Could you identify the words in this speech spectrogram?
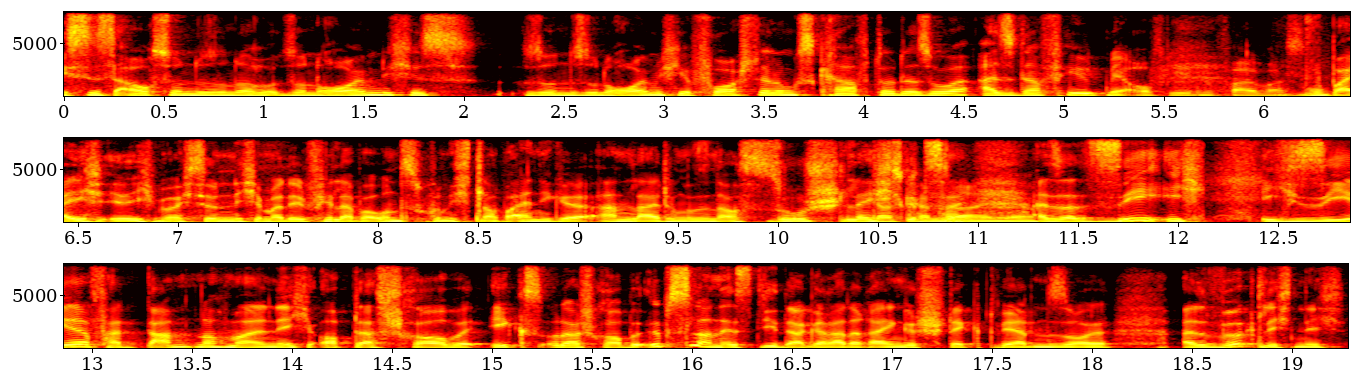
ist es auch so, eine, so, eine, so ein räumliches, so eine, so eine räumliche Vorstellungskraft oder so? Also da fehlt mir auf jeden Fall was. Wobei ich, ich möchte nicht immer den Fehler bei uns suchen. Ich glaube, einige Anleitungen sind auch so schlecht Das kann gezeigt. sein, ja. Also sehe ich, ich sehe verdammt nochmal nicht, ob das Schraube X oder Schraube Y ist, die da gerade reingesteckt werden soll. Also wirklich nicht.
